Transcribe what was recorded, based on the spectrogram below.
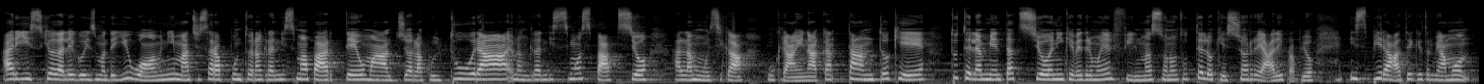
a rischio dall'egoismo degli uomini, ma ci sarà appunto una grandissima parte omaggio alla cultura e un grandissimo spazio alla musica ucraina, ca- tanto che tutte le ambientazioni che vedremo nel film sono tutte location reali proprio ispirate che troviamo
